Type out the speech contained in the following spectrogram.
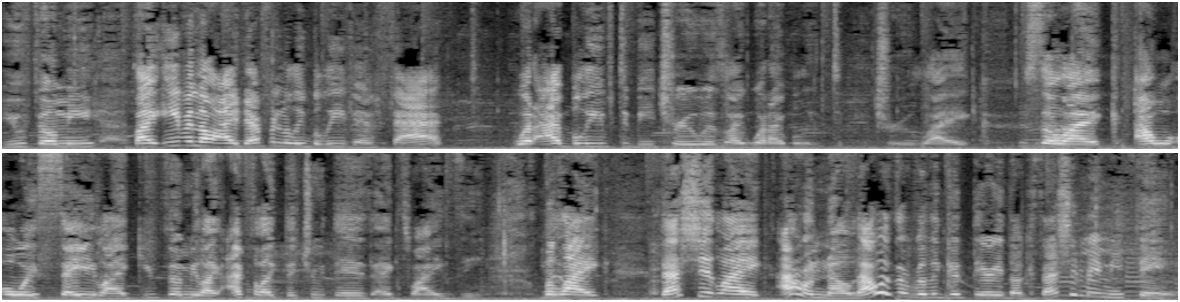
You feel me? Yes. Like even though I definitely believe in fact, what I believe to be true is like what I believe to be true. Like so like I will always say like you feel me? Like I feel like the truth is X Y Z, but like that shit like I don't know. That was a really good theory though because that shit made me think.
